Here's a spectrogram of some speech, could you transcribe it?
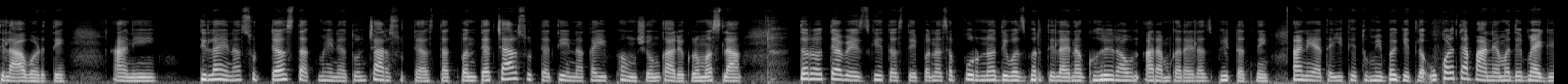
तिला आवडते. आणि तिला आहे ना सुट्ट्या असतात महिन्यातून चार सुट्ट्या असतात. पण त्या चार सुट्ट्या ती ना काही फंक्शन कार्यक्रम असला तर त्यावेळेस घेत असते पण असं पूर्ण दिवसभर तिला आहे ना घरी राहून आराम करायलाच भेटत नाही. आणि आता इथे तुम्ही बघितलं उकळत्या पाण्यामध्ये मॅगी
